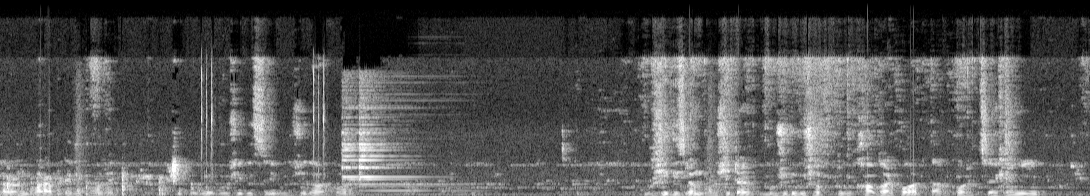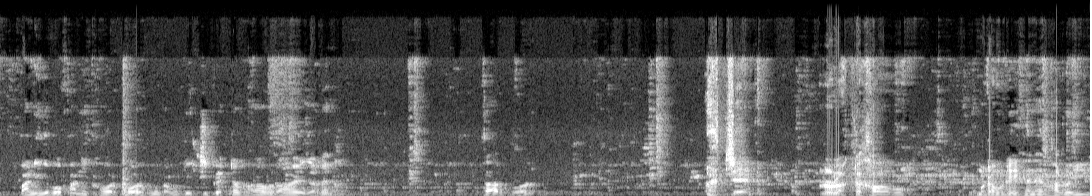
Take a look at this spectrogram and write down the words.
কারণ ভরা পেটে দিতে হবে। ওকে ভুষি দিচ্ছি। ভুষি দেওয়ার পর ভুসি দিছিলাম। ভুসিটা ভুসিটুকু সবটুকু খাবার পর, তারপর হচ্ছে একে আমি পানি দেবো। পানি খাওয়ার পর মোটামুটি একটু পেটটা ভরা ভরা হয়ে যাবে। তারপর হচ্ছে রোলাকটা খাওয়াবো। মোটামুটি এখানে ভালোই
